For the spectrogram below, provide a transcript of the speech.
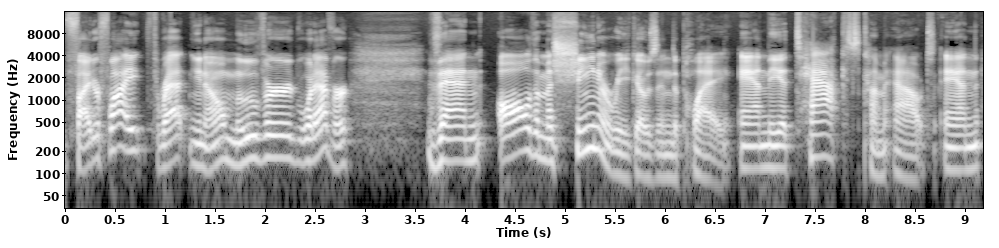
fight or flight, threat, you know, move or whatever, then all the machinery goes into play and the attacks come out. And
